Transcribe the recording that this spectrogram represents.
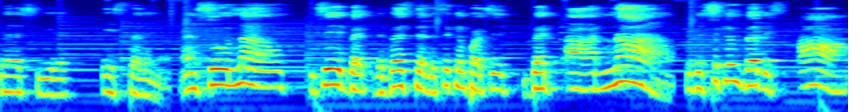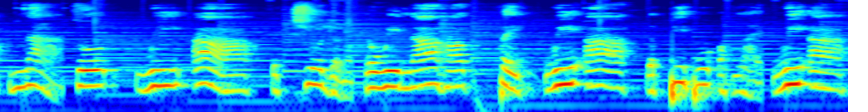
verse here is telling us. And so now you say, but the verse 10, the second part says, but are now. So the second verb is are now. So we are the children. So we now have faith. We are the people of life. We are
